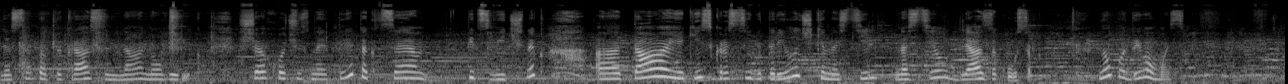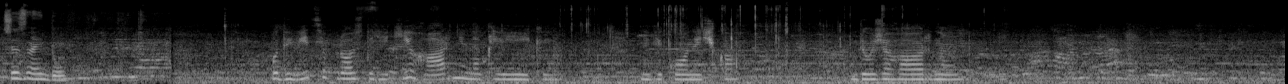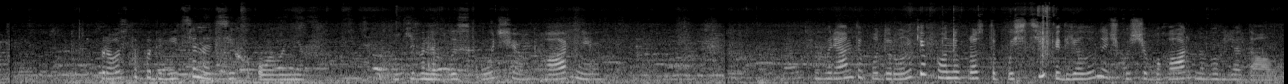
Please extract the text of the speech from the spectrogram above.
для себе прикраси на новий рік. Що я хочу знайти, так це підсвічник е, та якісь красиві тарілочки на стіл, на стіл для закусок. Ну, подивимось, чи знайду. Подивіться просто, які гарні наклейки на віконечка. Дуже гарно. Просто подивіться на цих оленів. Які вони блискучі, гарні. Варіанти подарунків вони просто пусті під ялиночку, щоб гарно виглядало.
